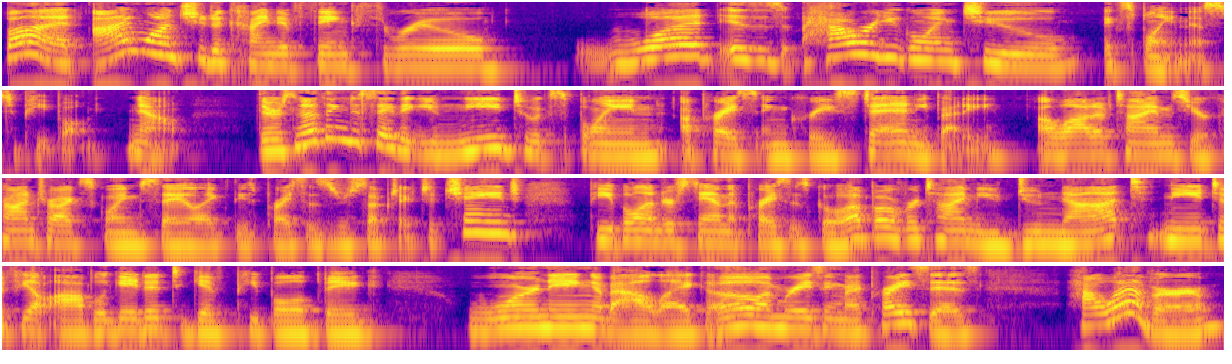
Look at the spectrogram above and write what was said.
But I want you to kind of think through what is, how are you going to explain this to people? Now, there's nothing to say that you need to explain a price increase to anybody. A lot of times your contract's going to say like these prices are subject to change. People understand that prices go up over time. You do not need to feel obligated to give people a big warning about like, oh, I'm raising my prices. However,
